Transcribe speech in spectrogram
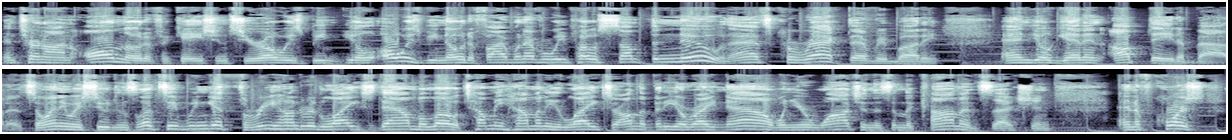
and turn on all notifications. So you're always be you'll always be notified whenever we post something new. That's correct, everybody. And you'll get an update about it. So anyway, students, let's see if we can get 300 likes down below. Tell me how many likes are on the video right now when you're watching this in the comments section. And of course,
